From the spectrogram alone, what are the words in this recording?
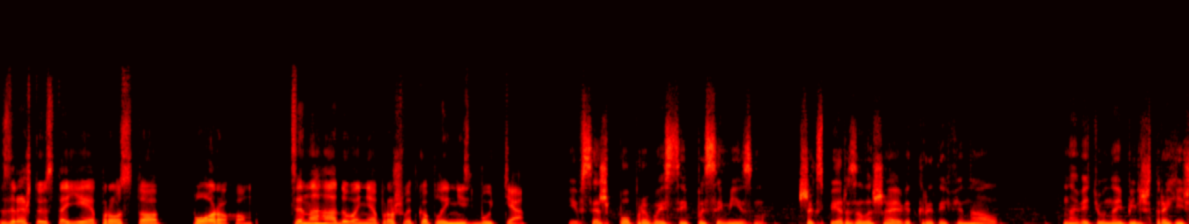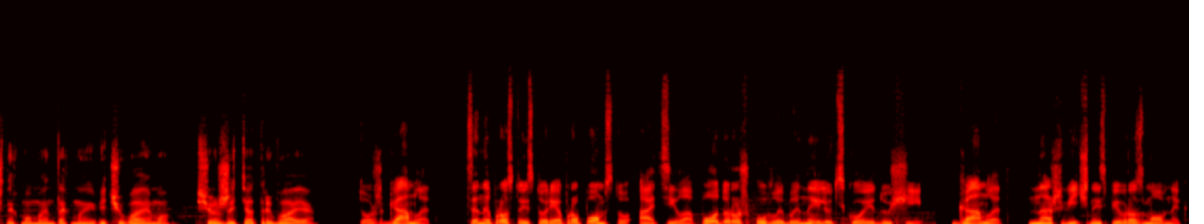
зрештою, стає просто порохом. Це нагадування про швидкоплинність буття. І все ж, попри весь цей песимізм, Шекспір залишає відкритий фінал. Навіть у найбільш трагічних моментах ми відчуваємо, що життя триває. Тож Гамлет це не просто історія про помсту, а ціла подорож у глибини людської душі. Гамлет наш вічний співрозмовник,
